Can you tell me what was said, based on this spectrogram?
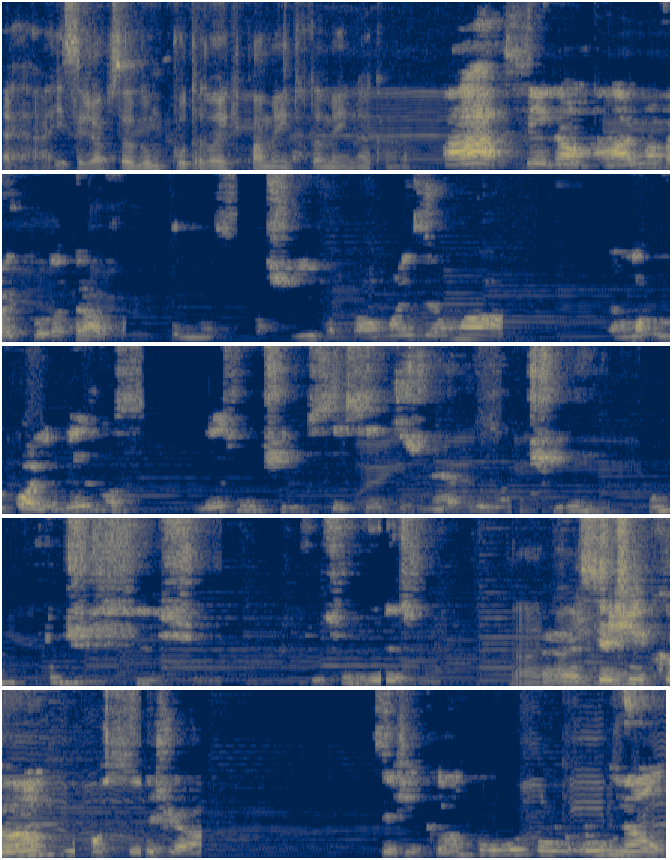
É, aí você já precisa de um puta de um equipamento também, né, cara? Ah, sim, não. A arma vai toda travada, tem uma estativa e tal, mas é uma, é uma. Olha, mesmo, assim, mesmo um tiro de 600 metros é um tiro muito difícil. Difícil mesmo. Ah, É, seja em campo, ou seja. Seja em campo ou, ou, ou não.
